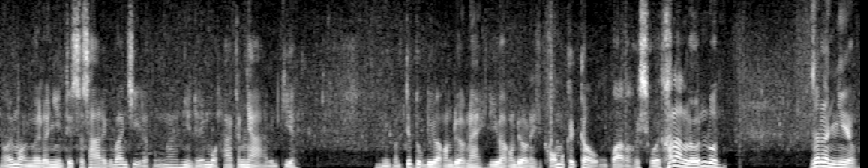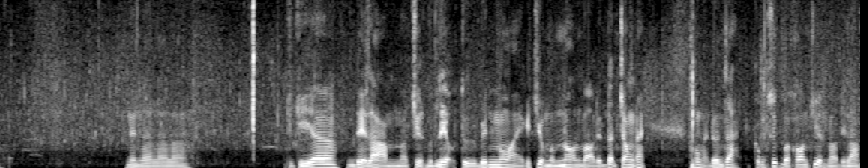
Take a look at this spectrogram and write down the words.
nói mọi người đã nhìn từ xa xa thì các anh chị là cũng ờ, nhìn thấy một hai căn nhà ở bên kia mình còn tiếp tục đi vào con đường này. Đi vào con đường này thì có một cái cầu cũng qua cái suối khá là lớn luôn. Rất là nhiều. Nên là là là cái, cái ờ, để làm chuyển vật liệu từ bên ngoài cái trường mầm non vào đến tận trong này không phải đơn giản. Công sức bà con chuyển vào để làm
